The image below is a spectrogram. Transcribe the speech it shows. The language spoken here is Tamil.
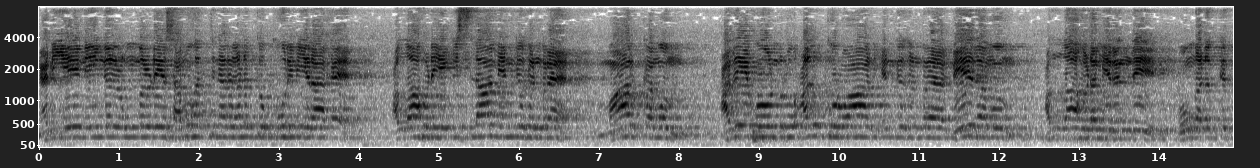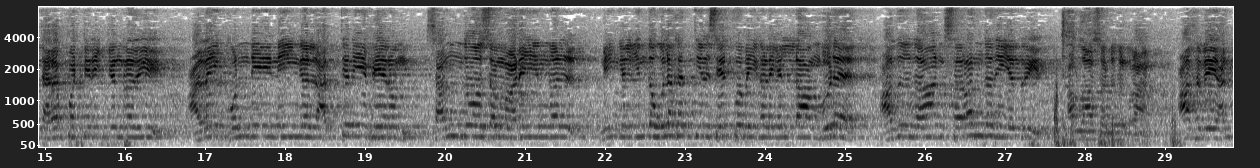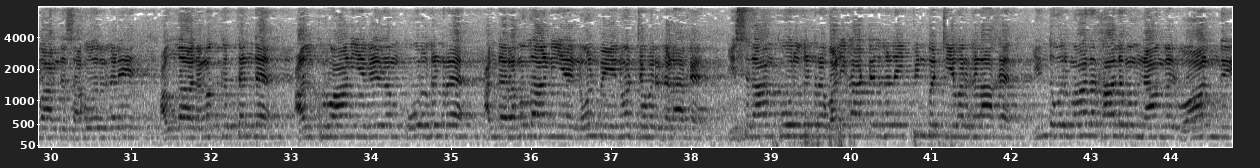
நபியே நீங்கள் உங்களுடைய சமூகத்தினர்களுக்கு கூறுவீராக அல்லாஹுடைய இஸ்லாம் என்குகின்ற மார்க்கமும் அதே போன்று அல் குர்ஆன் என்குகின்ற வேதமும் அல்லாஹ்விடம் இருந்து உங்களுக்கு தரப்பட்டிருக்கின்றது அதை கொண்டே நீங்கள் அத்தனை பேரும் சந்தோஷம் அடையுங்கள். நீங்கள் இந்த உலகத்தில் சேர்ப்பவைகளை எல்லாம் விட அதுதான் சிறந்தது என்று அல்லாஹ் சொல்லுகின்றான். ஆகவே அன்பார்ந்த சகோதரர்களே அல்லாஹ் நமக்கு தந்த அல் குர்ஆனிய வேதம் கூறுகின்ற அந்த ரமதானிய நோன்பை நோற்றவர்களாக இஸ்லாம் கூறுகின்ற வழிகாட்டல்களை பின்பற்றியவர்களாக இந்த ஒரு மாத காலமும் நாங்கள் வாழ்ந்து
